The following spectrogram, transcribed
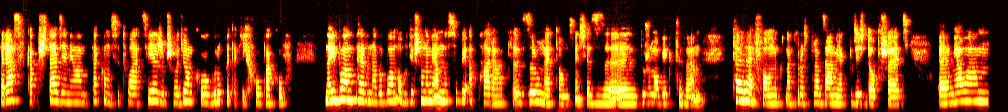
Raz w Kapsztadzie miałam taką sytuację, że przechodziłam koło grupy takich chłopaków. No i byłam pewna, bo byłam obwieszona, miałam na sobie aparat z lunetą, w sensie z dużym obiektywem, telefon, na którym sprawdzałam, jak gdzieś dotrzeć. E, miałam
